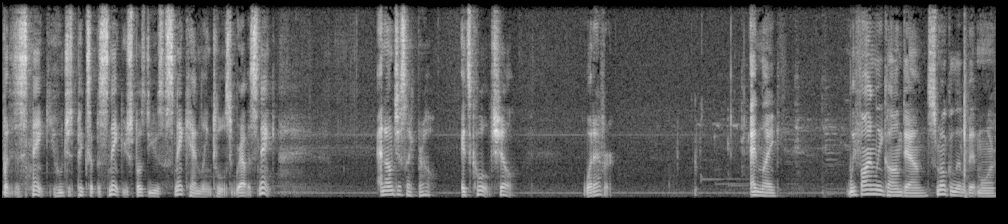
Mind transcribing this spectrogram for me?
but it's a snake. Who just picks up a snake? You're supposed to use snake handling tools to grab a snake. And I'm just like, bro, it's cool, chill, whatever. And like, we finally calm down, smoke a little bit more,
